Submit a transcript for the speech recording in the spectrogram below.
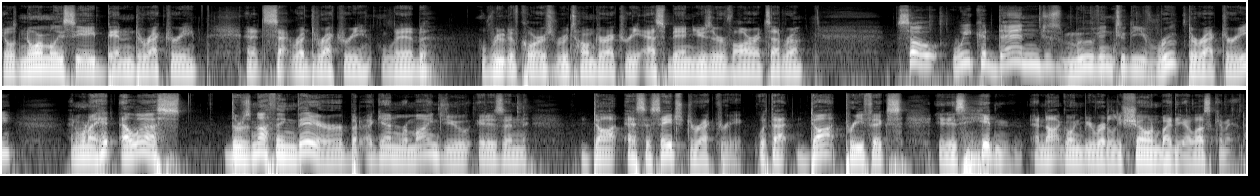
you'll normally see a bin directory and its setrud directory, lib, root, of course, root's home directory, sbin, user, var, etc. So we could then just move into the root directory. And when I hit ls, there's nothing there. But again, remind you, it is an .ssh directory. With that dot prefix, it is hidden and not going to be readily shown by the ls command.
